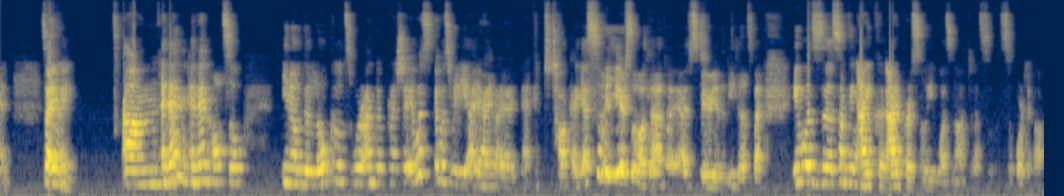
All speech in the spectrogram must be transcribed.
And so anyway um, and then and then also you know the locals were under pressure. It was it was really i i, I, I could talk i guess for years about that. I, I spare you the details but it was uh, something i could i personally was not uh, supportive of.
